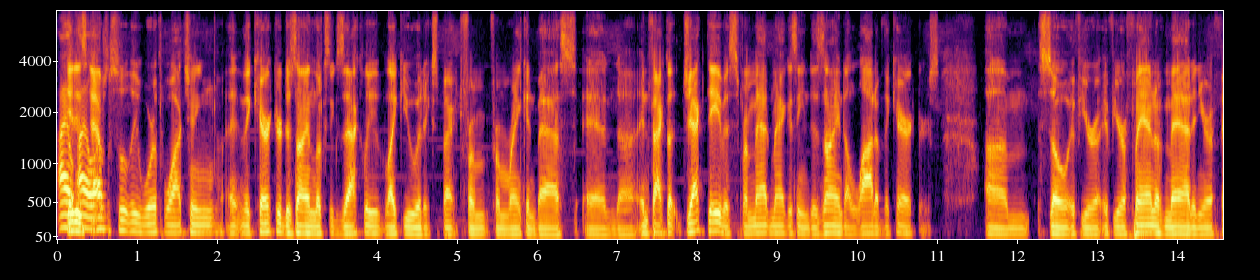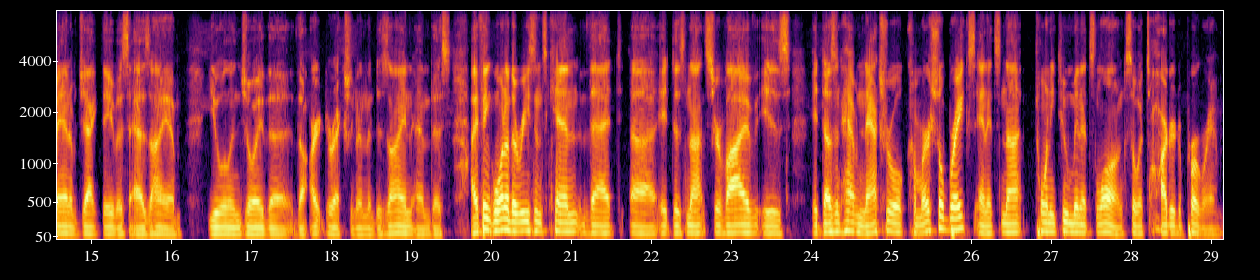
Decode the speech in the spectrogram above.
I, it is I love- absolutely worth watching. And the character design looks exactly like you would expect from from Rankin Bass, and uh, in fact, uh, Jack Davis from Mad Magazine designed a lot of the characters. Um, so if you're if you're a fan of Mad and you're a fan of Jack Davis, as I am, you will enjoy the the art direction and the design and this. I think one of the reasons, Ken, that uh, it does not survive is it doesn't have natural commercial breaks and it's not 22 minutes long, so it's harder to program.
